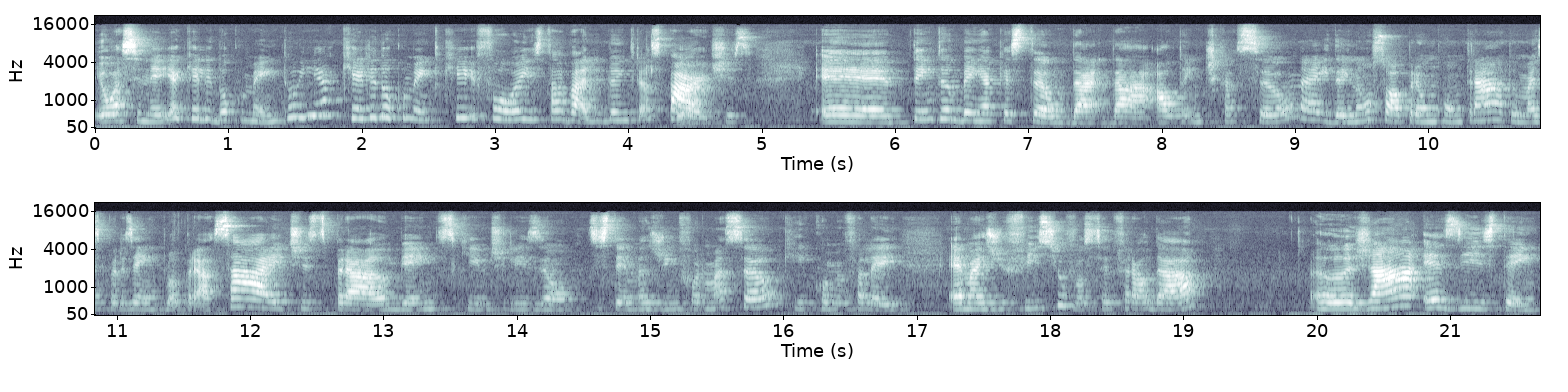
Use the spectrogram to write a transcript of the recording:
Eu assinei aquele documento e aquele documento que foi está válido entre as partes. É, tem também a questão da, da autenticação, né? E daí não só para um contrato, mas, por exemplo, para sites, para ambientes que utilizam sistemas de informação, que, como eu falei, é mais difícil você fraudar. Ah, já existem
